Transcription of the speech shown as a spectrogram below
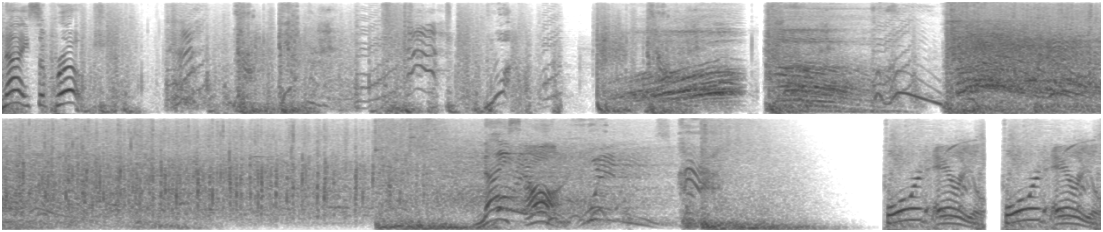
Nice approach. Nice on. Forward aerial. Forward aerial.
